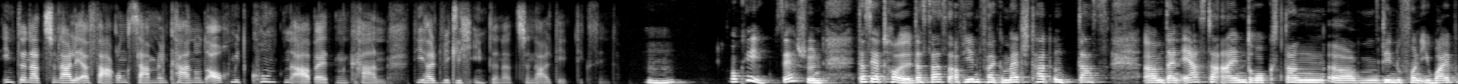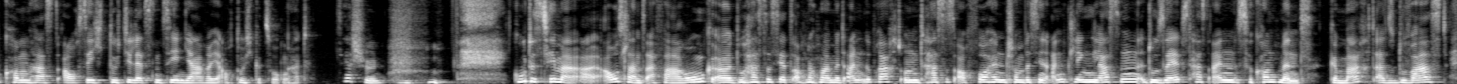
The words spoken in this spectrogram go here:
internationale Erfahrung sammeln kann und auch mit Kunden arbeiten kann, die halt wirklich international tätig sind. Mhm. Okay, sehr schön. Das ist ja toll, dass das auf jeden Fall gematcht hat und dass ähm, dein erster Eindruck dann, ähm, den du von EY bekommen hast, auch sich durch die letzten zehn Jahre ja auch durchgezogen hat. Sehr schön. Gutes Thema, äh, Auslandserfahrung. Äh, du hast es jetzt auch nochmal mit angebracht und hast es auch vorhin schon ein bisschen anklingen lassen. Du selbst hast ein Secondment gemacht. Also du warst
